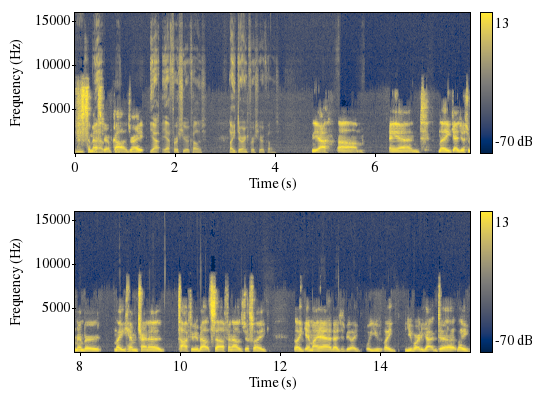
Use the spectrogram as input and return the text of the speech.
semester yeah, of college, right? Yeah, yeah, first year of college, like during first year of college. Yeah. Um, and like I just remember like him trying to talk to me about stuff, and I was just like, like in my head, I'd just be like, well, you like you've already gotten to like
